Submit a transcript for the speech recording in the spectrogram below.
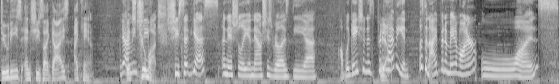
duties, and she's like, guys, I can't. yeah, it's too she, much. She said yes initially, and now she's realized the uh, obligation is pretty Yeah. heavy. And listen, I've been a maid of honor once.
